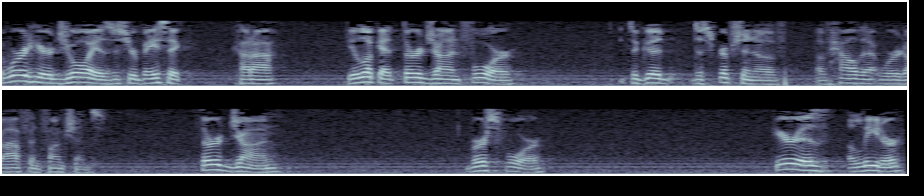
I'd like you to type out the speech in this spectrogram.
The word here, joy, is just your basic chara. If you look at 3 John 4, it's a good description of, of how that word often functions. 3 John, verse 4. Here is a leader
